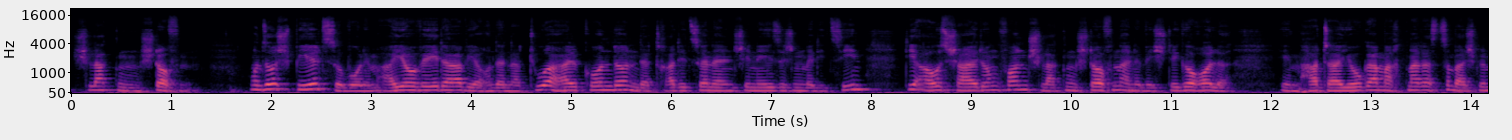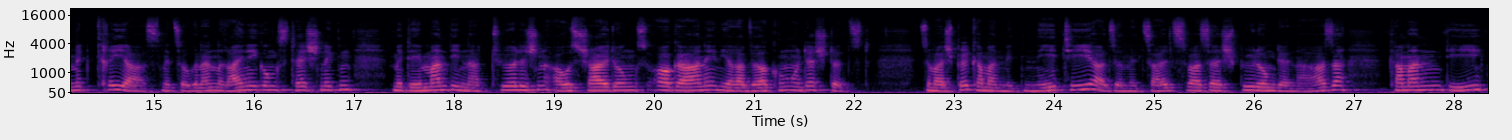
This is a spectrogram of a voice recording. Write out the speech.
Schlackenstoffen. Und so spielt sowohl im Ayurveda wie auch in der Naturheilkunde und der traditionellen chinesischen Medizin die Ausscheidung von Schlackenstoffen eine wichtige Rolle. Im Hatha Yoga macht man das zum Beispiel mit Kriyas, mit sogenannten Reinigungstechniken, mit denen man die natürlichen Ausscheidungsorgane in ihrer Wirkung unterstützt. Zum Beispiel kann man mit Neti, also mit Salzwasserspülung der Nase, kann man die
